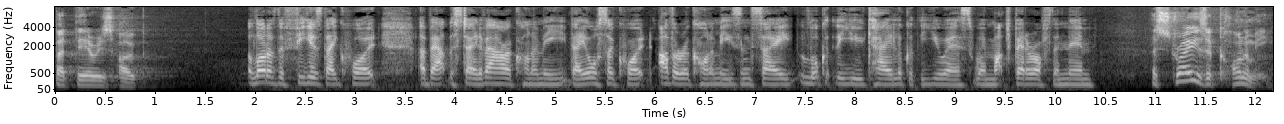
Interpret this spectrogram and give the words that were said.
but there is hope. A lot of the figures they quote about the state of our economy, they also quote other economies and say, look at the UK, look at the US, we're much better off than them. Australia's economy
